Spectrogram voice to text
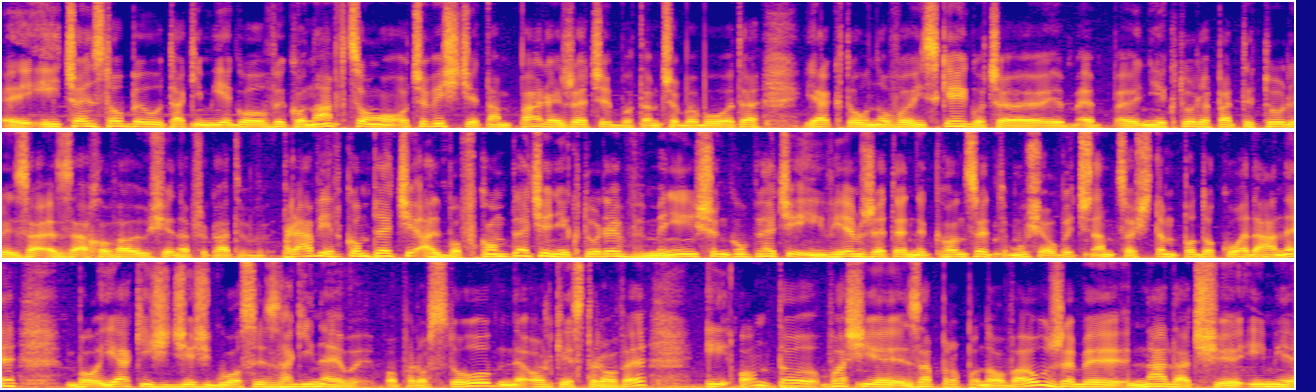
e, i często był takim jego wykonawcą, oczywiście tam parę rzeczy, bo tam trzeba było, te, jak to u Nowowiejskiego, e, e, niektóre partytury za, zachowały się na przykład prawie w komplecie, albo w komplecie, niektóre w mniejszym komplecie i wiem, że ten koncert musiał być nam coś tam podokładane, bo jakieś gdzieś głosy zaginęły po prostu, orkiestrowe i on to właśnie zaproponował, żeby nadać imię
